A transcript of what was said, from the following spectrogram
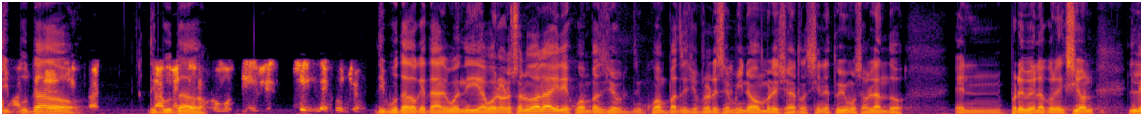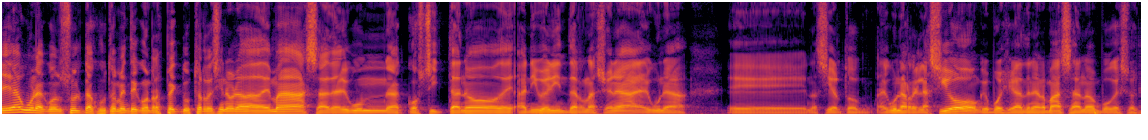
diputado, diputado. Sí, le escucho. Diputado, ¿qué tal? Buen día. Bueno, lo saludo al aire. Juan Patricio, Juan Patricio Flores es mi nombre. Ya recién estuvimos hablando en previo a la conexión. Le hago una consulta justamente con respecto, usted recién hablaba de masa, de alguna cosita no a nivel internacional, alguna, eh, ¿no es cierto?, alguna relación que puede llegar a tener masa, ¿no? Porque eso es,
